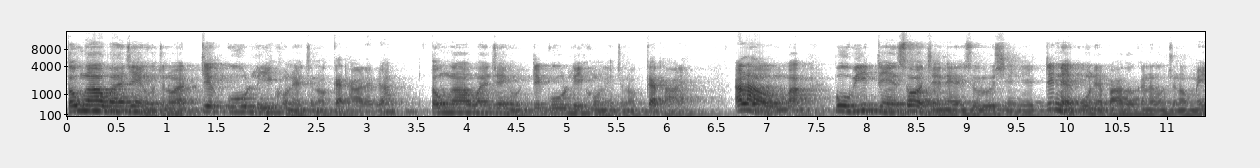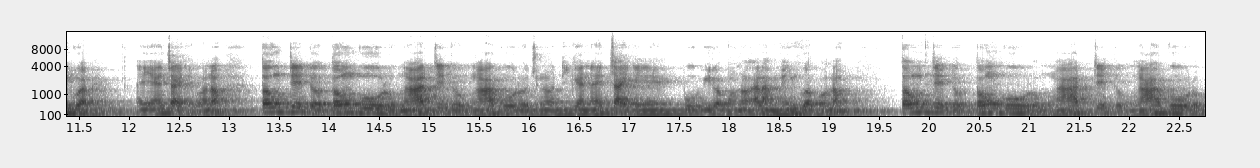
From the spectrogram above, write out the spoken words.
3 5ဝမ်းချင်းကိုကျွန်တော်က1 9 4ခုနဲ့ကျွန်တော်ကတ်ထားတယ်ဗျာ3 5ဝမ်းချင်းကို1 9 4ခုနဲ့ကျွန်တော်ကတ်ထားတယ်အဲ့လာဟိုမှပို့ပြီးတင်ဆော့ခြင်းနဲ့ဆိုလို့ရှိရင်1နဲ့9နဲ့ပါတော့ကဏ္ဍကိုကျွန်တော် main ခွက်ပဲအရန်ကြိုက်တယ်ပေါ့နော်3တစ်တို့3ကိုတို့5တစ်တို့5ကိုတို့ကျွန်တော်ဒီကန်တိုင်းကြိုက်တယ်ပို့ပြီးတော့ပေါ့နော်အဲ့ဒါ main ကွက်ပေါ့နော်3တစ်တို့3ကိုတို့5တစ်တို့5ကိုတို့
